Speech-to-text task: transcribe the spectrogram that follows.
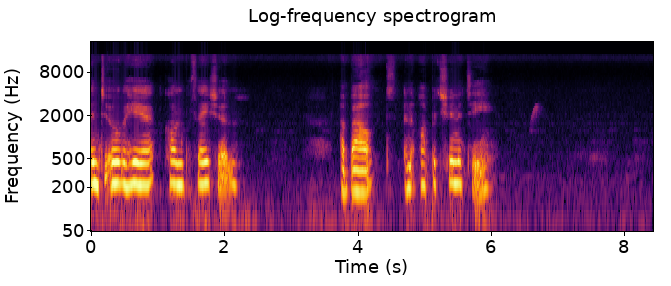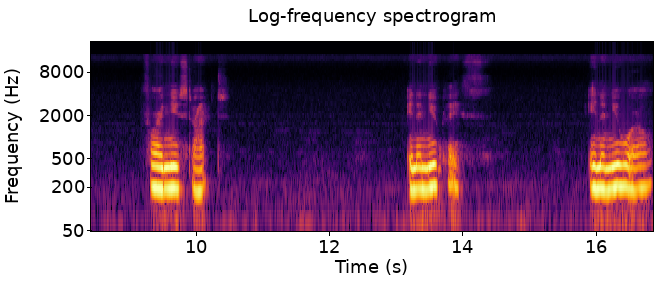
and to overhear a conversation about an opportunity for a new start in a new place, in a new world,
